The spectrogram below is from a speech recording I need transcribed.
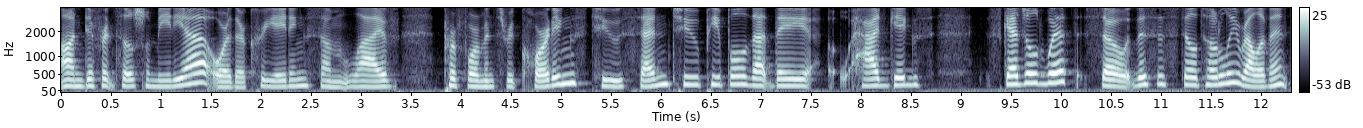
on different social media or they're creating some live performance recordings to send to people that they had gigs scheduled with. So this is still totally relevant.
